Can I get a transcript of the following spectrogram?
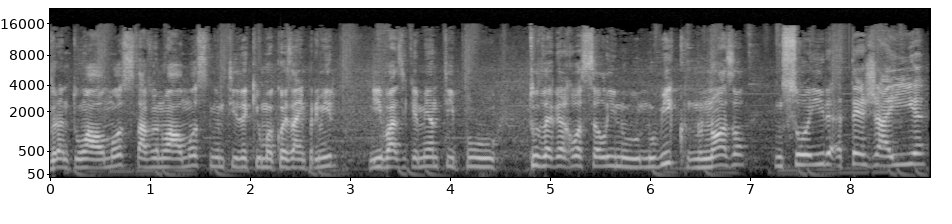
Durante um almoço, estava no almoço, tinha metido aqui uma coisa a imprimir e basicamente tipo tudo agarrou-se ali no, no bico, no nozzle, começou a ir, até já ia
